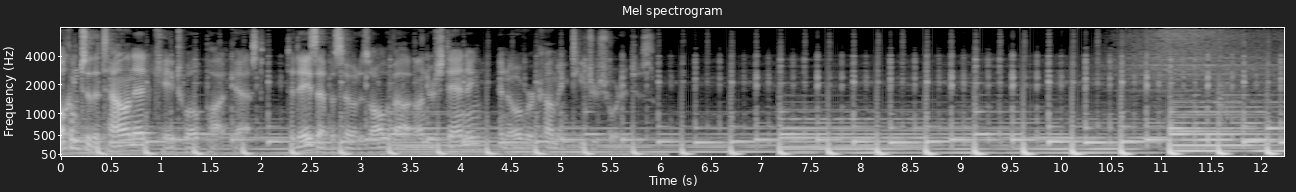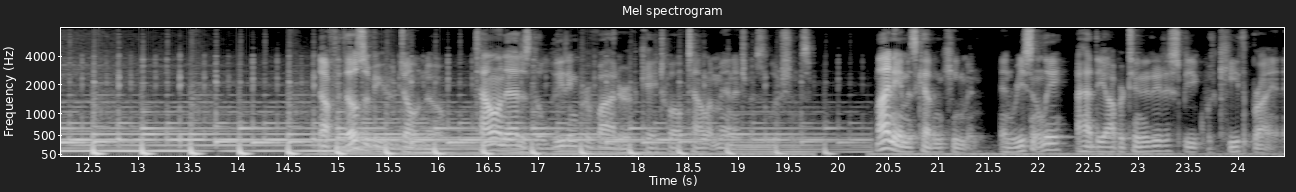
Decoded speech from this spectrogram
Welcome to the Talent Ed K 12 podcast. Today's episode is all about understanding and overcoming teacher shortages. Now, for those of you who don't know, Talent Ed is the leading provider of K 12 talent management solutions. My name is Kevin Keenman, and recently I had the opportunity to speak with Keith Bryant,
